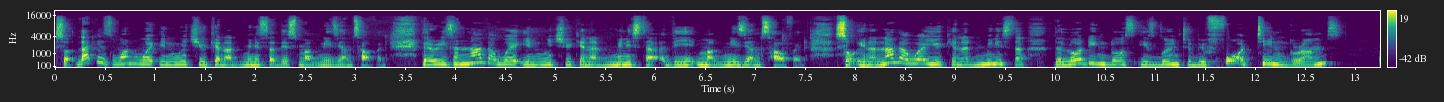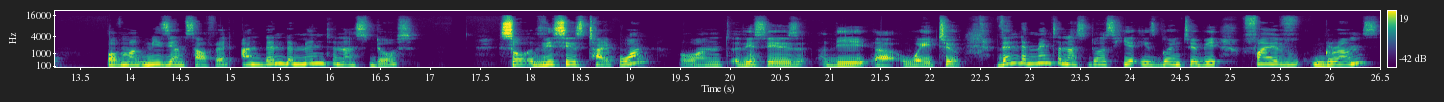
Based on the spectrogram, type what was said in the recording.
So that is one way in which you can administer this magnesium sulfate. There is another way in which you can administer the magnesium sulfate. So in another way you can administer, the loading dose is going to be 14 grams of magnesium sulfate and then the maintenance dose. So this is type 1 and this is the uh, way 2. Then the maintenance dose here is going to be 5 grams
